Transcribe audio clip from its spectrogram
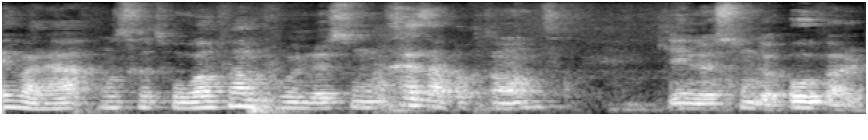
Et voilà, on se retrouve enfin pour une leçon très importante, qui est une leçon de haut vol.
